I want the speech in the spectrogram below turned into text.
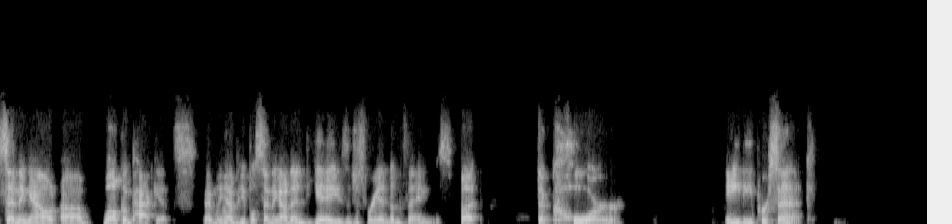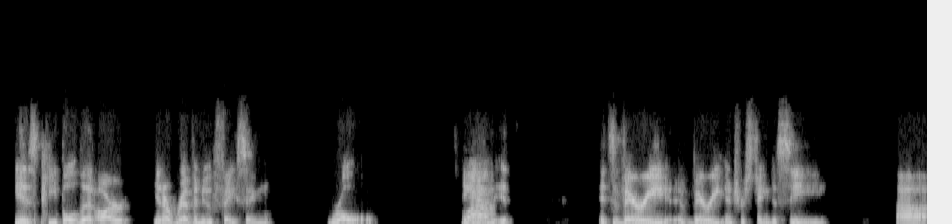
sending out uh, welcome packets, and we have mm-hmm. people sending out NDAs and just random things. But the core, eighty percent, is people that are in a revenue facing role, wow. and it's it's very very interesting to see. Uh,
